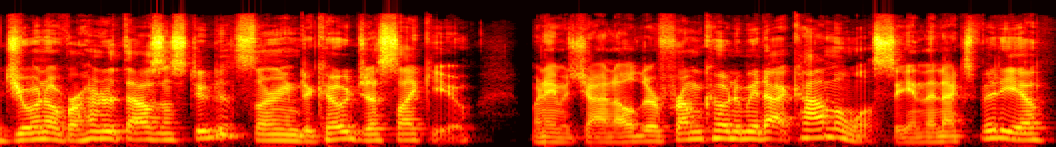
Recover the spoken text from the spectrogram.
Join over 100,000 students learning to code just like you. My name is John Elder from Codemy.com, and we'll see you in the next video.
